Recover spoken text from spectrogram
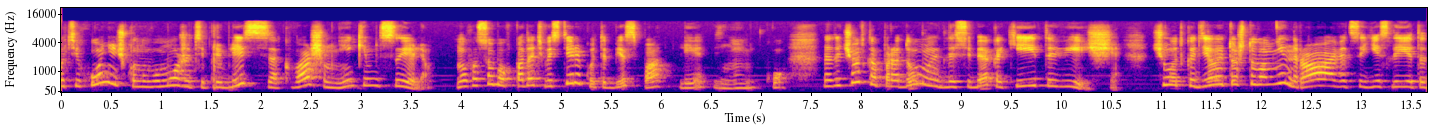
Потихонечку, но вы можете приблизиться к вашим неким целям. Но особо впадать в истерику это бесполезненько. Надо четко продумывать для себя какие-то вещи. Четко делать то, что вам не нравится, если это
